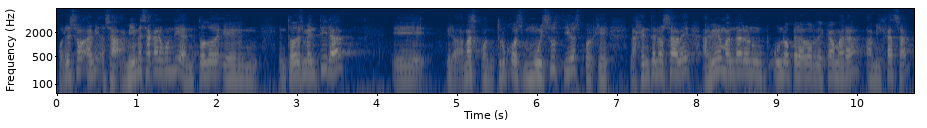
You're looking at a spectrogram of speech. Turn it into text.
por eso, a mí, o sea, a mí me sacaron un día en todo, en, todo es mentira, eh, pero además con trucos muy sucios, porque la gente no sabe. A mí me mandaron un, operador de cámara a mi casa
